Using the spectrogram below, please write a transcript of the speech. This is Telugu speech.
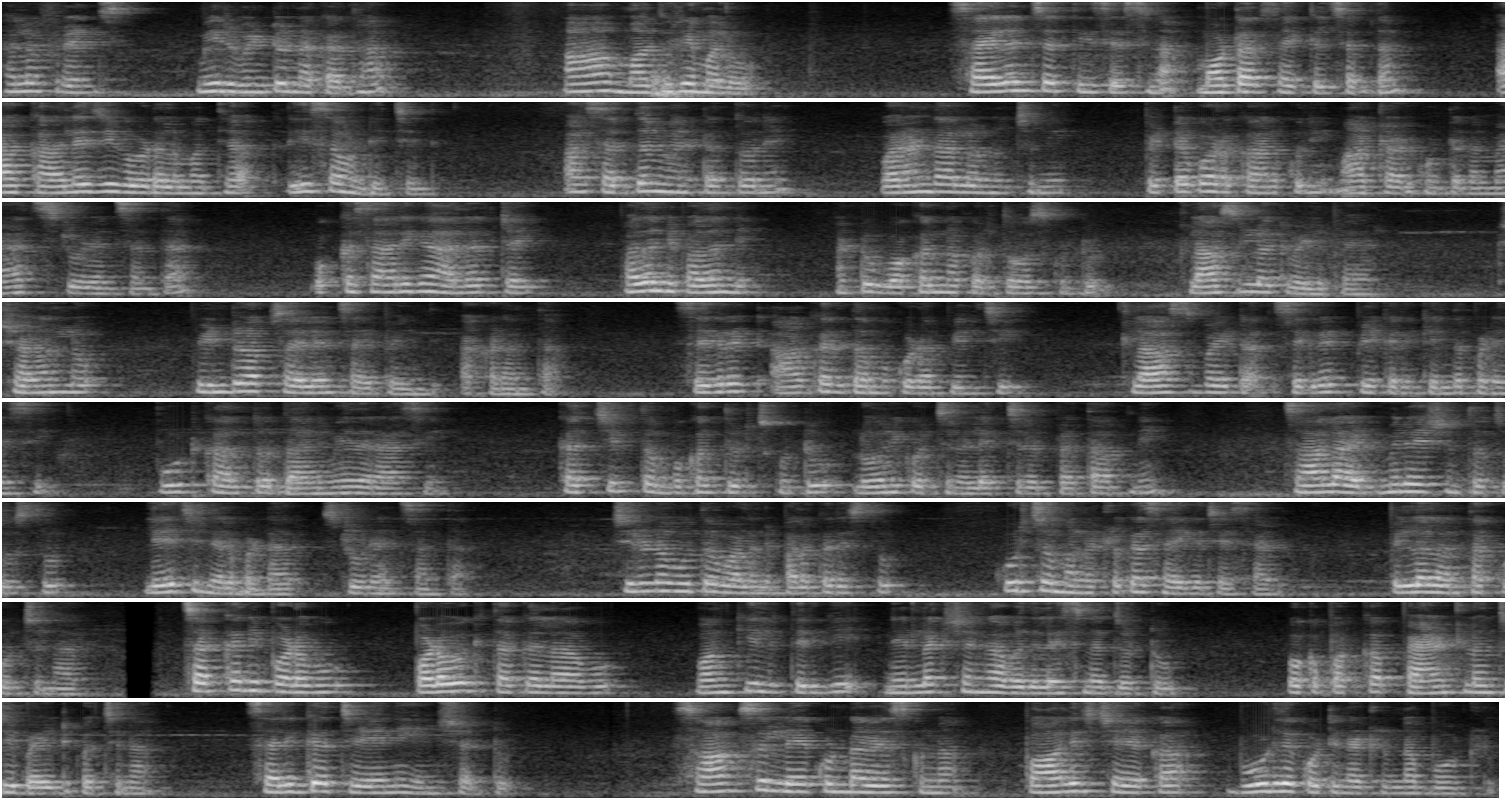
హలో ఫ్రెండ్స్ మీరు వింటున్న కథ ఆ మధురిమలో. సైలెన్సర్ తీసేసిన మోటార్ సైకిల్ శబ్దం ఆ కాలేజీ గోడల మధ్య రీసౌండ్ ఇచ్చింది. ఆ శబ్దం వినటంతోనే వరండాలో నుంచుని పెట్టగోడ కానుకుని మాట్లాడుకుంటున్న మ్యాథ్స్ స్టూడెంట్స్ అంతా ఒక్కసారిగా అలర్ట్ అయి పదండి పదండి అంటూ ఒకరినొకరు తోసుకుంటూ క్లాసుల్లోకి వెళ్ళిపోయారు. క్షణంలో పిన్ డ్రాప్ సైలెన్స్ అయిపోయింది అక్కడంతా. సిగరెట్ ఆఖరి దమ్ము కూడా పీల్చి క్లాస్ బయట సిగరెట్ పీకని కింద పడేసి బూట్ కాల్తో దాని మీద రాసి కచ్చిఫ్తో ముఖం తుడుచుకుంటూ లోనికి వచ్చిన లెక్చరర్ ప్రతాప్ని చాలా అడ్మిరేషన్తో చూస్తూ లేచి నిలబడ్డారు స్టూడెంట్స్ అంతా. చిరునవ్వుతో వాళ్ళని పలకరిస్తూ కూర్చోమన్నట్లుగా సైగ చేశాడు. పిల్లలంతా కూర్చున్నారు. చక్కని పొడవు పొడవుకి తగ్గలావు వంకీలు తిరిగి నిర్లక్ష్యంగా వదిలేసిన జుట్టు ఒక పక్క ప్యాంట్లోంచి బయటకు వచ్చిన సరిగ్గా చేయని ఇన్షర్టు. సాక్సులు లేకుండా వేసుకున్న పాలిష్ చేయక బూడిద కొట్టినట్లున్న బూట్లు.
